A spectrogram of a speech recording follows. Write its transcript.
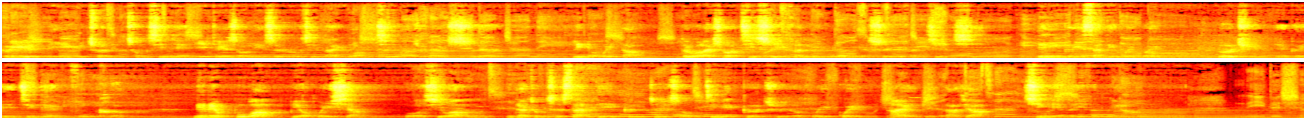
对于李宇春重新演绎这一首《你是如此难以忘记》，我觉得是另有味道。对我来说，既是一份礼物，也是一份惊喜。电影可以三 D 回归，歌曲也可以经典复刻。念念不忘，必有回响。我希望一代宗师三 D 跟这首经典歌曲的回归，带给大家新年的一份美好。你的笑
